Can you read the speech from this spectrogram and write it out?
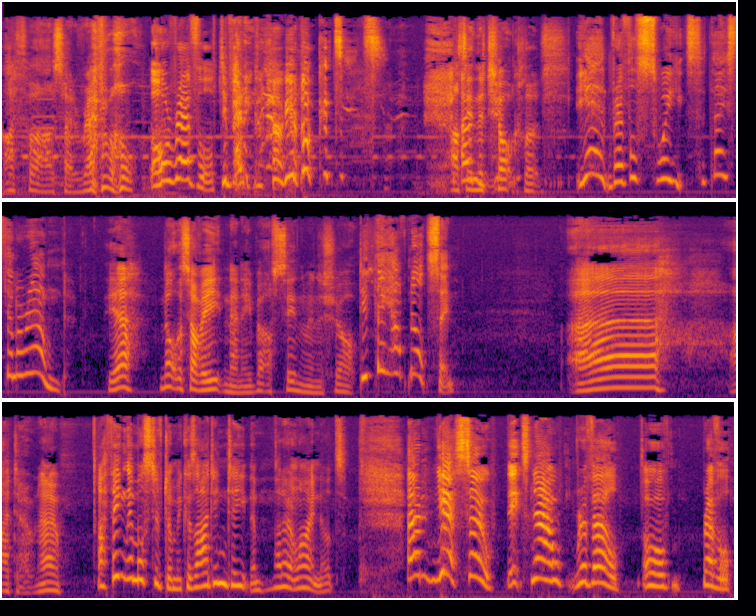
I thought I said Revel. or Revel, depending on how you look at it. As in the Um, chocolates. Yeah, Revel sweets. Are they still around? Yeah. Not that I've eaten any, but I've seen them in the shop. Did they have nuts in? Uh, I don't know. I think they must have done because I didn't eat them. I don't like nuts. Um, yeah, so it's now Revel or Revel.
